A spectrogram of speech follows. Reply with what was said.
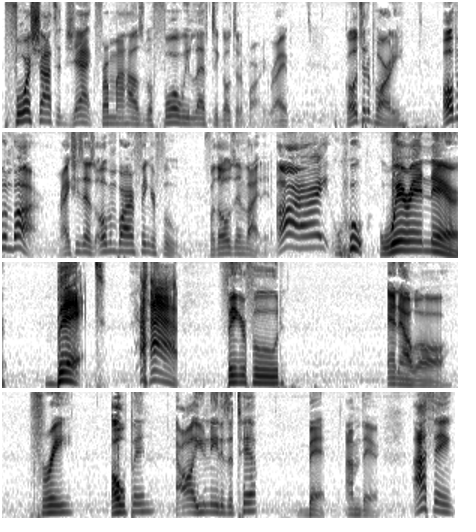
four shots of Jack from my house before we left to go to the party, right? Go to the party. Open bar, right? She says open bar and finger food for those invited. All right, we're in there. Bet. finger food and alcohol. Free, open. All you need is a tip. Bet. I'm there. I think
